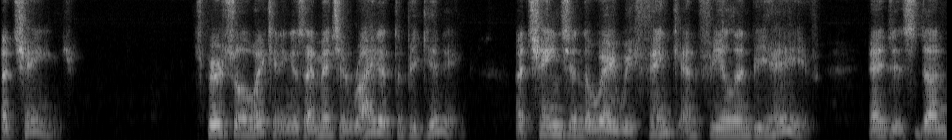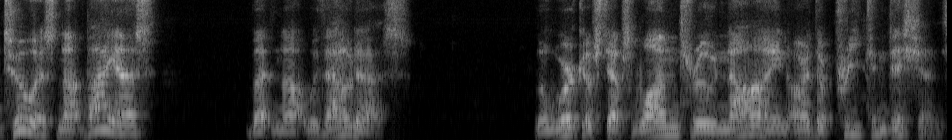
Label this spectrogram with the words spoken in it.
a change. Spiritual awakening, as I mentioned right at the beginning, a change in the way we think and feel and behave. And it's done to us, not by us, but not without us. The work of steps one through nine are the preconditions.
